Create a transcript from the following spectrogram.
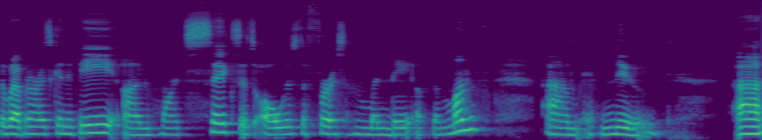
The webinar is going to be on March 6th. It's always the first Monday of the month um, at noon. Uh,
